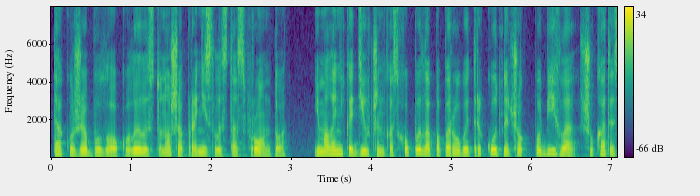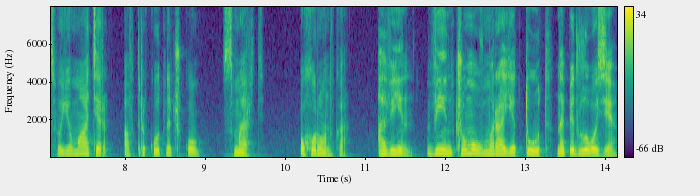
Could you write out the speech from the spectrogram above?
Так уже було, коли листоноша приніс листа з фронту і маленька дівчинка схопила паперовий трикутничок, побігла шукати свою матір, а в трикутничку смерть, похоронка. А він, він чому вмирає тут, на підлозі?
